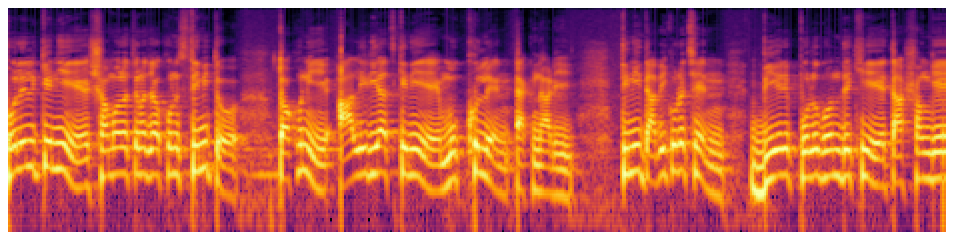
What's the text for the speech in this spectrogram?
খলিলকে নিয়ে সমালোচনা যখন স্তীমিত তখনই আলী রিয়াজকে নিয়ে মুখ খুললেন এক নারী। তিনি দাবি করেছেন, বিয়ের প্রলোভন দেখিয়ে তার সঙ্গে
